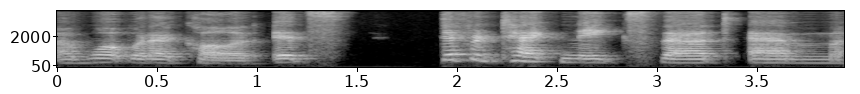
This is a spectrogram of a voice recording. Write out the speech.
a, what would I call it? It's different techniques that um,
